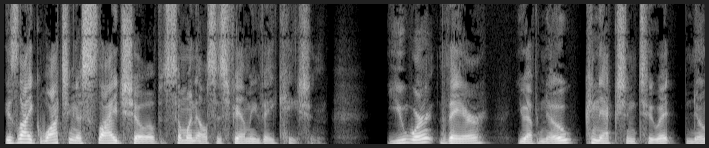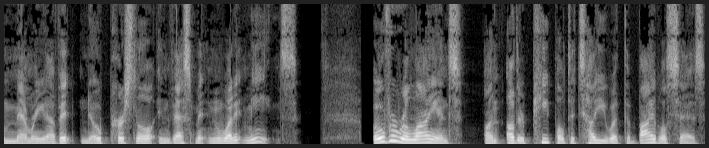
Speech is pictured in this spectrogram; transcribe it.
is like watching a slideshow of someone else's family vacation. You weren't there, you have no connection to it, no memory of it, no personal investment in what it means. Over reliance on other people to tell you what the Bible says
